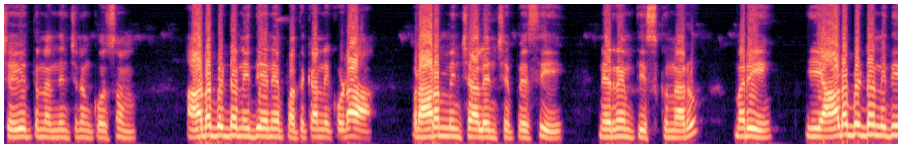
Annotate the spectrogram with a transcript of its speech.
చేయూతను అందించడం కోసం ఆడబిడ్డ నిధి అనే పథకాన్ని కూడా ప్రారంభించాలని చెప్పేసి నిర్ణయం తీసుకున్నారు. మరి ఈ ఆడబిడ్డ నిధి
